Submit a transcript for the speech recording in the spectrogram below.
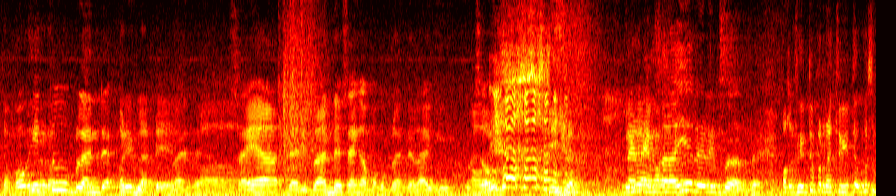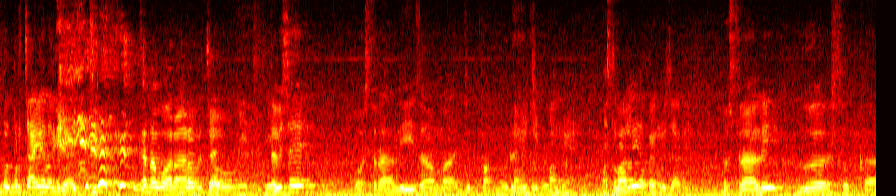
Oh itu orang- Belanda oh di Belanda ya Belanda. Oh. Saya dari Belanda, saya nggak mau ke Belanda lagi. oh. So, iya nenek emang saya dari Belanda. waktu itu pernah cerita gue sempat percaya lagi Kenapa orang-orang percaya? Tapi saya Australia sama Jepang udah Dari itu. Jepang ya Australia apa yang lu cari Australia gue suka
